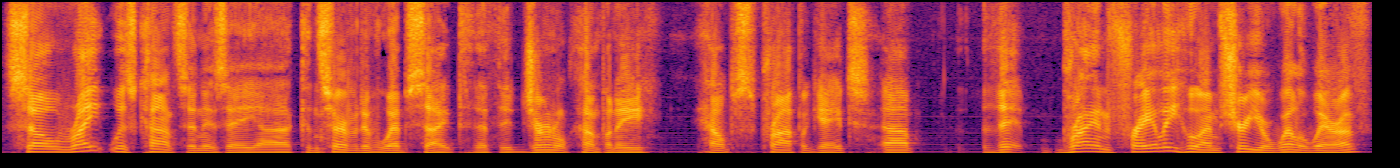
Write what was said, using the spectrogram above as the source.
So, Right Wisconsin is a uh, conservative website that the Journal Company helps propagate. Uh, the, Brian Fraley, who I'm sure you're well aware of.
